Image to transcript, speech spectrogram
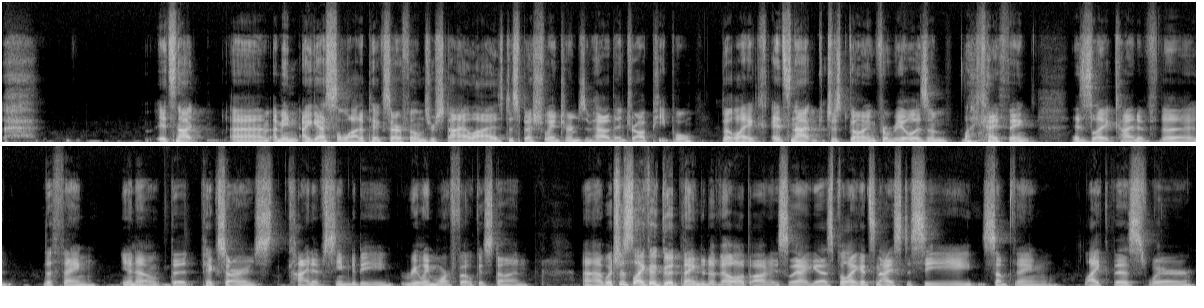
It's not. Um, I mean, I guess a lot of Pixar films are stylized, especially in terms of how they draw people. But like, it's not just going for realism. Like, I think is like kind of the the thing, you know, that Pixar's kind of seem to be really more focused on. Uh, which is like a good thing to develop, obviously, I guess. But like, it's nice to see something like this where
